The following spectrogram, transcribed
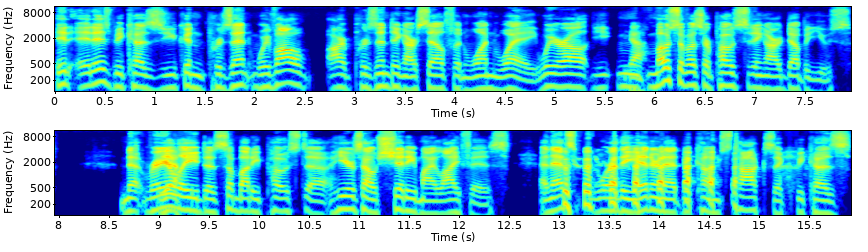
It it is because you can present. We've all are presenting ourselves in one way. We're all you, m- Yeah. most of us are posting our W's. No, rarely does somebody post, uh, "Here's how shitty my life is," and that's where the internet becomes toxic because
